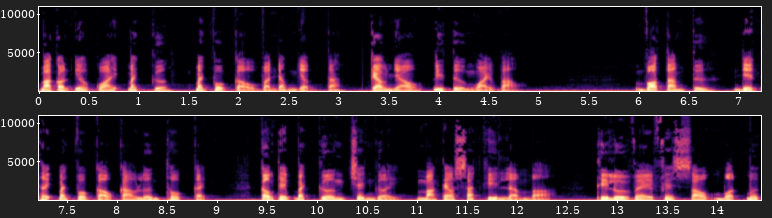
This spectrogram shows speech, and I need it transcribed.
Bà con yêu quái Bách Cương, Bách Vô Cầu và nhóc nhậm tam Kéo nhau đi từ ngoài vào. Võ Tam Tư Điện thấy Bách Vô Cầu cao lớn thô kệch, Cộng thêm Bách cường trên người Mang theo sát khí lờ mờ, Thì lùi về phía sau một bước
